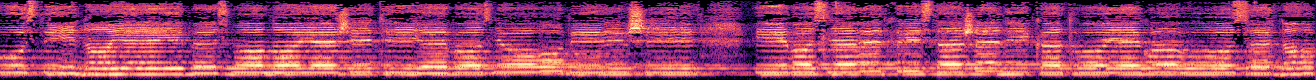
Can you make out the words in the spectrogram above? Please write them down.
Pustina je i bezmolno je žitije возljubivši i vosled Hrista ženika tvojega usredno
